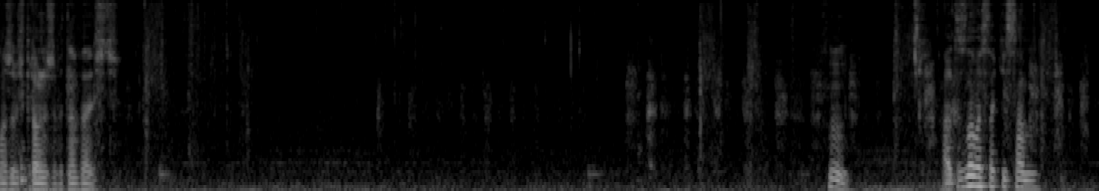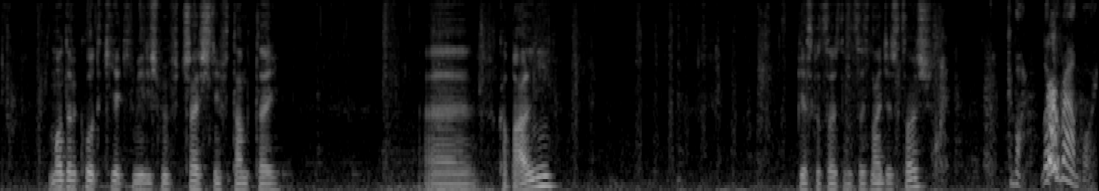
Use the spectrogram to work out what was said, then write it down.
Może być problem, żeby tam wejść. Hmm. Ale to znowu jest taki sam model kłódki, jaki mieliśmy wcześniej w tamtej e, w kopalni. Piesko, coś tam, coś znajdziesz, coś? Come on, look around, boy.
